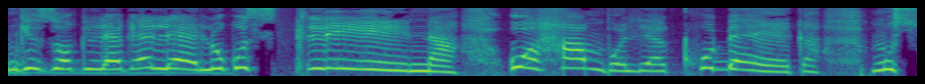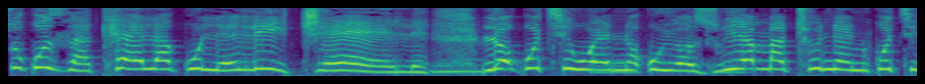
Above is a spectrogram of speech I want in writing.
Ngizokulekelela ukusiklina. Uhambo liyaqhubeka musukuzakhela kuleli jele lokuthi wena uyozuya emathuneni ukuthi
